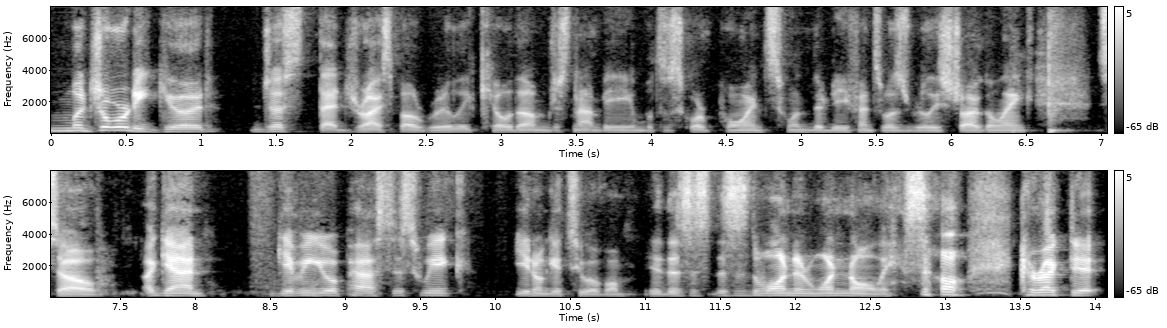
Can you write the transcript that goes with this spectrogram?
majority good. Just that dry spell really killed them, just not being able to score points when their defense was really struggling. So again, giving you a pass this week, you don't get two of them. This is this is the one and one and only. So correct it.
